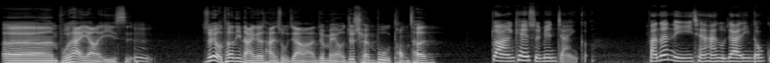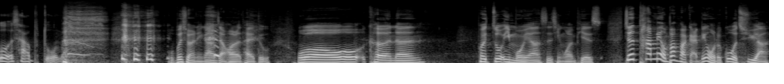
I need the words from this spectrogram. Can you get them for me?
嗯、不太一样的意思。嗯，所以有特定哪一个寒暑假吗？就没有，就全部统称。对啊，你可以随便讲一个，反正你以前寒暑假一定都过得差不多嘛。我不喜欢你刚刚讲话的态度。我可能会做一模一样的事情玩 PS，就是他没有办法改变我的过去啊，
